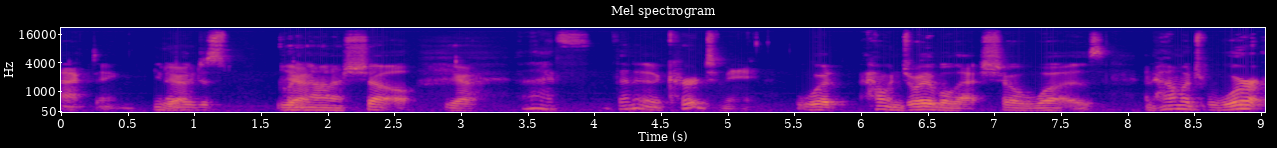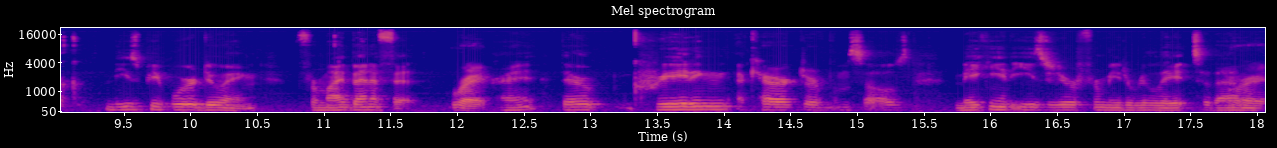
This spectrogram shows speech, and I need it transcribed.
acting. You know, Yeah. they're just putting yeah on a show. yeah And I, then it occurred to me what how enjoyable that show was, and how much work these people were doing for my benefit. right Right? They're creating a character of themselves, making it easier for me to relate to them, right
